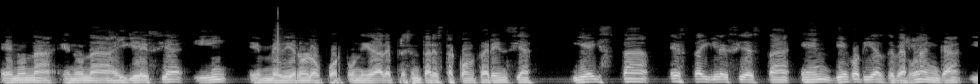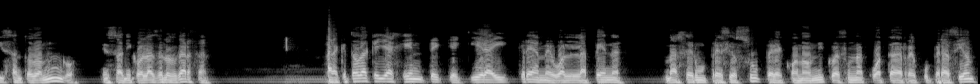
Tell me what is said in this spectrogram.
en una, en una iglesia y eh, me dieron la oportunidad de presentar esta conferencia. Y está, esta iglesia está en Diego Díaz de Berlanga y Santo Domingo, en San Nicolás de los Garza. Para que toda aquella gente que quiera ir, créame, vale la pena. Va a ser un precio súper económico, es una cuota de recuperación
